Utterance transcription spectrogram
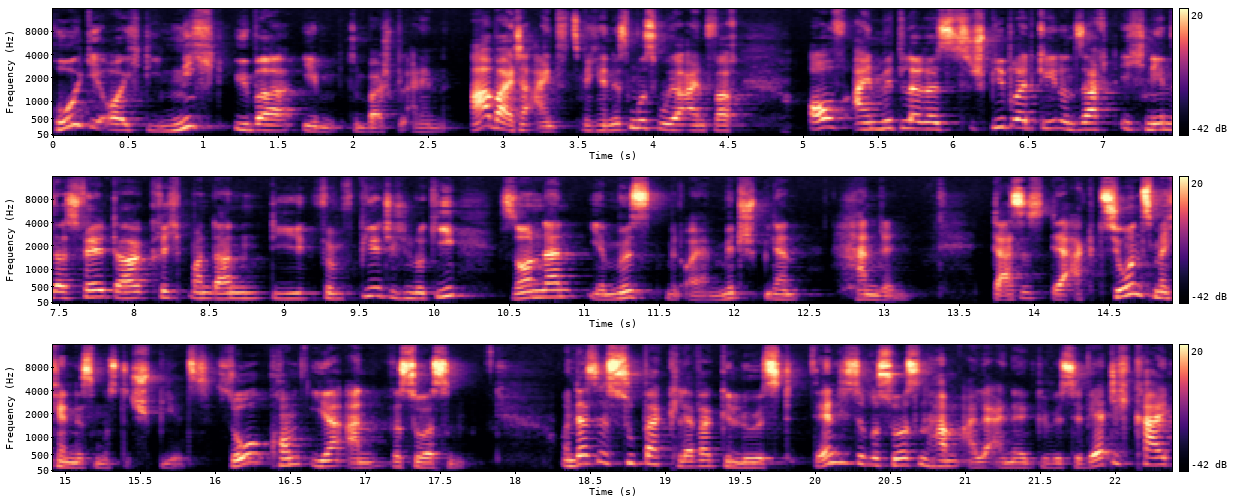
holt ihr euch die nicht über eben zum Beispiel einen Arbeitereinsatzmechanismus, wo ihr einfach auf ein mittleres Spielbrett geht und sagt, ich nehme das Feld, da kriegt man dann die fünf Biotechnologie, sondern ihr müsst mit euren Mitspielern handeln. Das ist der Aktionsmechanismus des Spiels. So kommt ihr an Ressourcen. Und das ist super clever gelöst, denn diese Ressourcen haben alle eine gewisse Wertigkeit,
